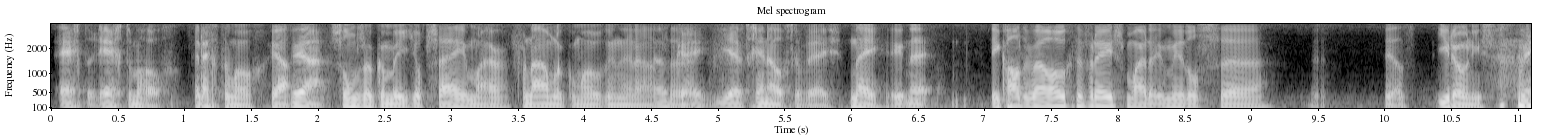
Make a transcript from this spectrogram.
Echt recht omhoog. Recht omhoog, ja. Ja. Soms ook een beetje opzij, maar voornamelijk omhoog inderdaad. Oké, Eh, je hebt geen hoogtevrees. nee, ik, Nee. ik had wel hoogtevrees, maar inmiddels... eh, ja, ironisch.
